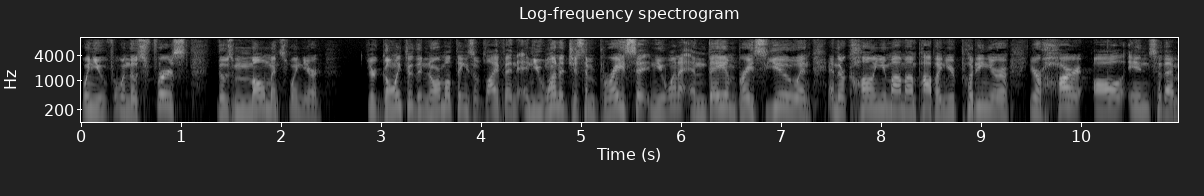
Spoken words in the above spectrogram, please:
when, you, when those first, those moments when you're, you're going through the normal things of life and, and you want to just embrace it and you want to, and they embrace you and, and they're calling you mama and papa and you're putting your, your heart all into them.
